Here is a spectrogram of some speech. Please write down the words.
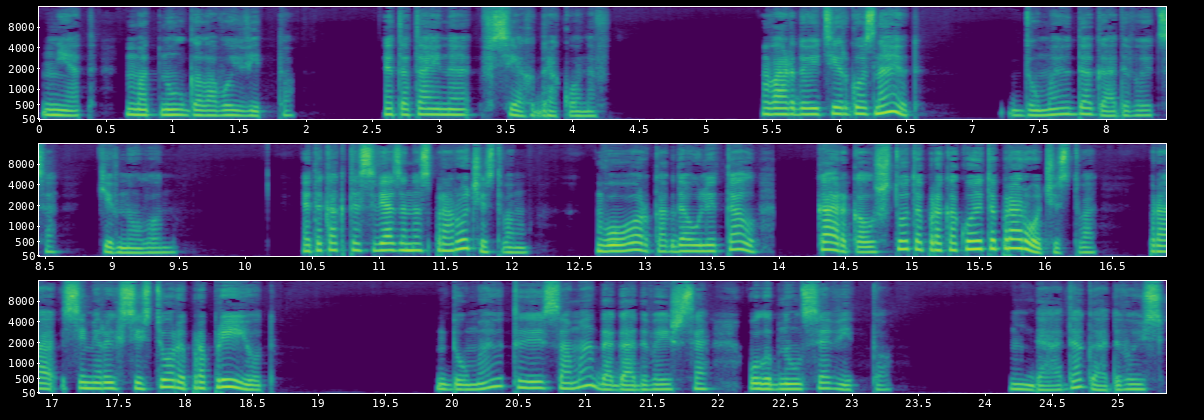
«Нет», — мотнул головой Витто. «Это тайна всех драконов». «Варду и Тирго знают?» «Думаю, догадываются», — кивнул он. «Это как-то связано с пророчеством?» Воор, когда улетал, Каркал что-то про какое-то пророчество, про семерых сестер и про приют. «Думаю, ты сама догадываешься», — улыбнулся Витто. «Да, догадываюсь»,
